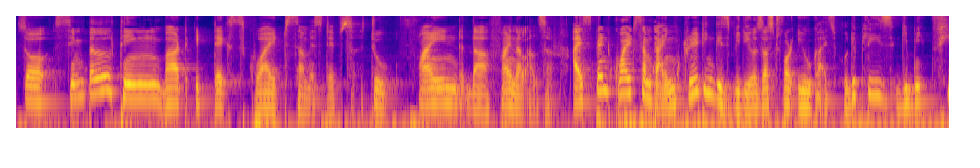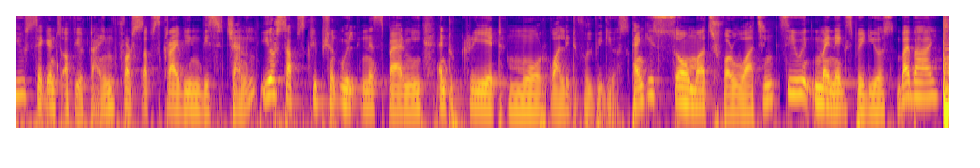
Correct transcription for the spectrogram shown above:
So simple thing but it takes quite some steps to find the final answer. I spent quite some time creating this video just for you guys. Would you please give me few seconds of your time for subscribing this channel? Your subscription will inspire me and to create more qualityful videos. Thank you so much for watching. See you in my next videos. Bye bye.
